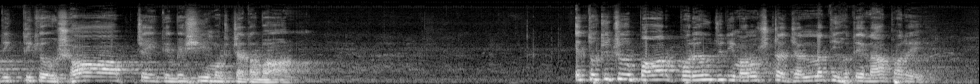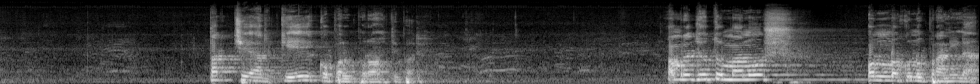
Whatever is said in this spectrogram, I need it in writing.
দিক থেকেও সবচাইতে বেশি মর্যাদাবান। এত কিছু পাওয়ার পরেও যদি মানুষটা জান্নাতি হতে না পারে তার চেয়ে আর কে কপাল পরা হতে পারে? আমরা যেহেতু মানুষ, অন্য কোনো প্রাণী না।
